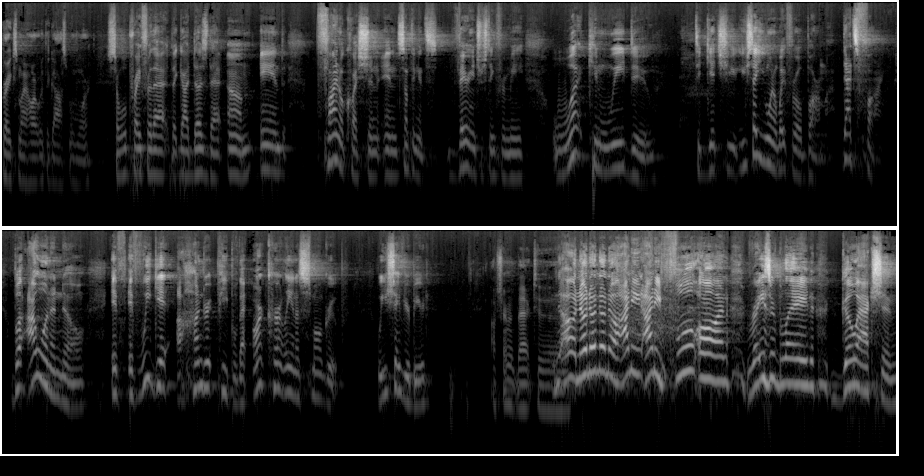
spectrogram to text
breaks my heart with the gospel more. So we'll pray for that that God does that. Um, and final question, and something that's very interesting for me: What can we do to get you? You say you want to wait for Obama. That's fine, but I want to know if if we get a hundred people that aren't currently in a small group, will you shave your beard? I'll trim it back to. no, no, no, no, no. I need, I need full on razor blade go action.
